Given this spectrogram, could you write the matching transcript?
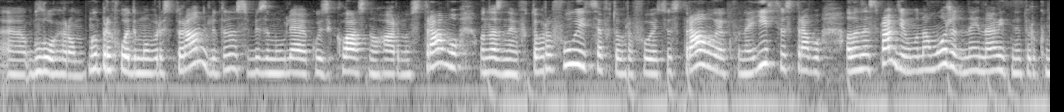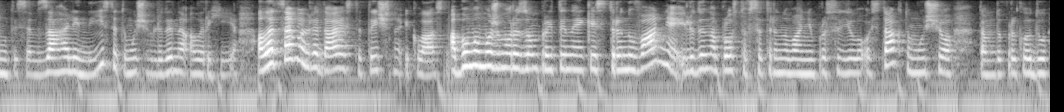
е, блогером, ми приходимо в ресторан, людина собі замовляє якусь класну гарну страву, вона з нею фотографується, фотографує цю страву, як вона їсть цю страву, але насправді вона може до неї навіть не торкнутися, взагалі не їсти, тому що в людини алергія. Але це виглядає естетично і класно. Або ми можемо разом прийти на якесь тренування, і людина просто все тренування просиділа ось так, тому що там, до прикладу,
